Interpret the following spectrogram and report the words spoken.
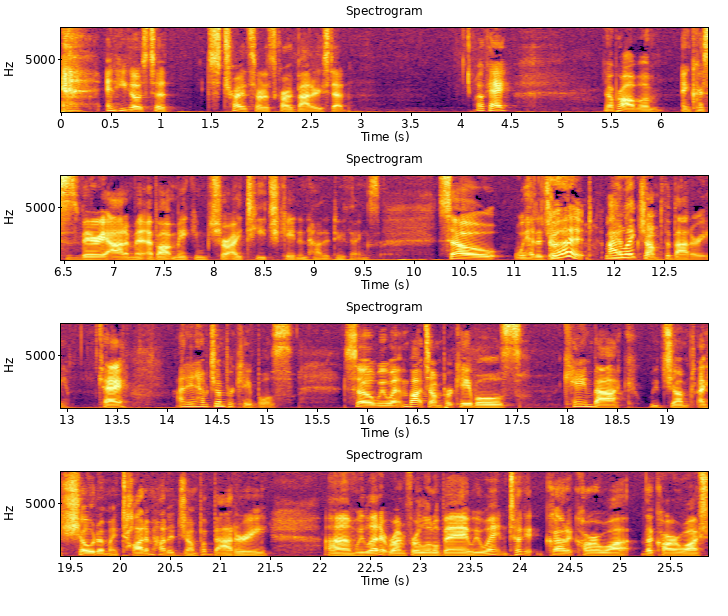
and he goes to s- try and start his car, battery's dead. Okay, no problem. And Chris is very adamant about making sure I teach Kaden how to do things. So we had to jump. Good. We I like to jump the battery. Okay, I didn't have jumper cables, so we went and bought jumper cables. Came back. We jumped. I showed him. I taught him how to jump a battery. Um, we let it run for a little bit. We went and took it, got it car wa- the car wash.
